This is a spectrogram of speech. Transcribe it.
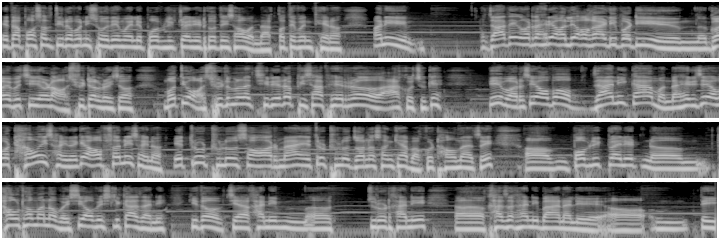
यता पसलतिर पनि सोधेँ मैले पब्लिक टोइलेट कतै छ भन्दा कतै पनि थिएन। अनि जाँदै गर्दाखेरि अलि अगाडिपट्टि गएपछि एउटा हस्पिटल रहेछ। म त्यो हस्पिटलमा छिरेर पिसा फेरेर आएको छु क्या त्यही भएर चाहिँ अब जाने कहाँ भन्दाखेरि चाहिँ अब ठाउँै छैन क्या अप्सनै छैन। यत्रो ठुलो सहरमा यत्रो ठुलो जनसङ्ख्या भएको ठाउँमा चाहिँ पब्लिक टोइलेट ठाउँ ठाउँमा नभएपछि अभियसली कहाँ जाने? कि त चिया खाने चुरोट खाने खाजा खाने बाहनाले त्यही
